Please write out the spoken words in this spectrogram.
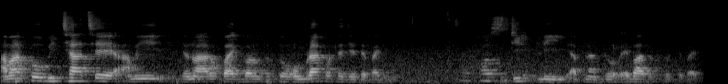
আমার খুব ইচ্ছা আছে আমি যেন আরও কয়েকবার অন্তত ওমরা করতে যেতে পারি। ডিপলি আপনার তো এবাদত করতে পারি।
